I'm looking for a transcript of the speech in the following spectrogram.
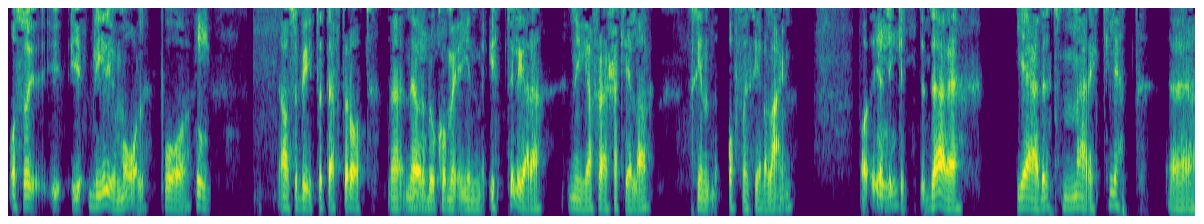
Och så blir det ju mål på Mm. alltså bytet efteråt. När, när Örebro kommer in med ytterligare nya fräscha killar. Sin offensiva line. Och jag Mm. tycker det där är jädrigt märkligt. Eh,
